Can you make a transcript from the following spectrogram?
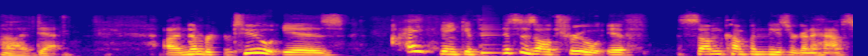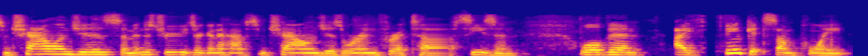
uh, debt. Uh, number two is, I think if this is all true, if some companies are going to have some challenges, some industries are going to have some challenges. We're in for a tough season. Well, then I think at some point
